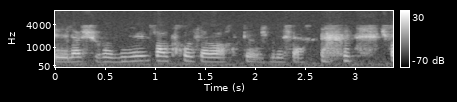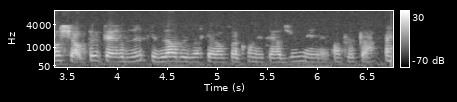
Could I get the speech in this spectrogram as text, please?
Et là, je suis revenue sans trop savoir ce que je voulais faire. je pense que je suis un peu perdue. C'est bizarre de dire qu'à 25 ans, on est perdu, mais un peu pas.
